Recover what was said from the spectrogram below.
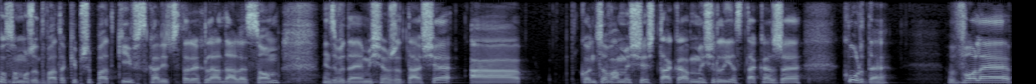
to są może dwa takie przypadki w skali czterech lat, ale są, więc wydaje mi się, że da się, a końcowa myśl jest taka, myśl jest taka, że kurde, wolę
